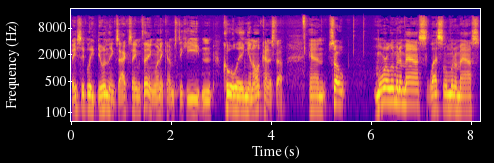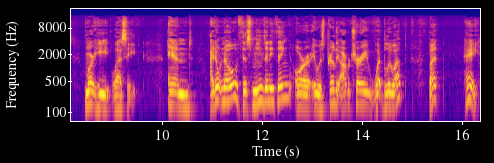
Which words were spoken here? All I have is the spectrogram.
basically doing the exact same thing when it comes to heat and cooling and all kind of stuff. And so, more aluminum mass, less aluminum mass, more heat, less heat. And I don't know if this means anything or it was purely arbitrary what blew up, but hey,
